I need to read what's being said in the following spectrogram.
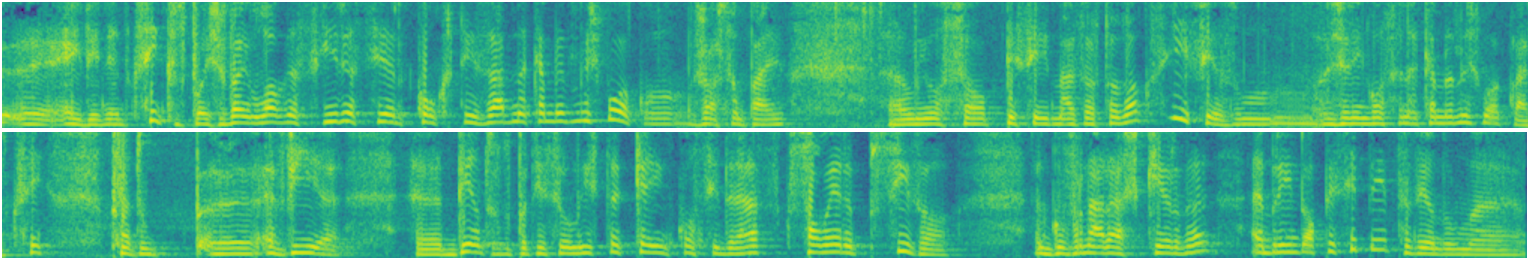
é evidente que sim, que depois veio logo a seguir a ser concretizado na Câmara de Lisboa, com Jorge Sampaio aliou-se ao PCI mais ortodoxo e fez uma geringonça na Câmara de Lisboa, claro que sim. Portanto, uh, havia uh, dentro do Partido Socialista quem considerasse que só era possível governar à esquerda abrindo ao PCP, fazendo uma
